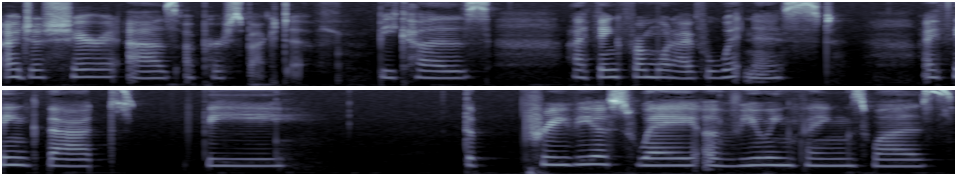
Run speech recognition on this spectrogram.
I just share it as a perspective because I think from what I've witnessed, I think that the previous way of viewing things was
